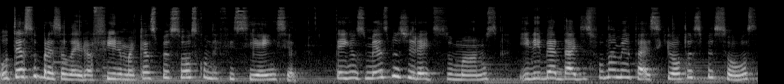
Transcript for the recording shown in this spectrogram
o texto brasileiro afirma que as pessoas com deficiência têm os mesmos direitos humanos e liberdades fundamentais que outras pessoas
